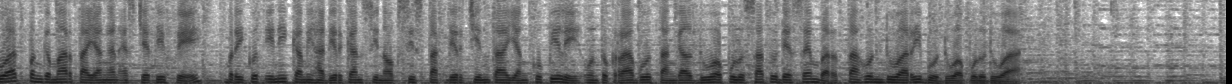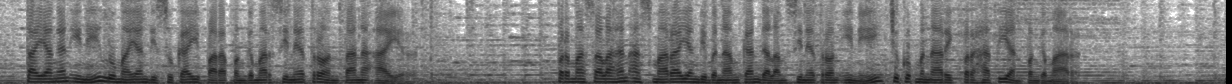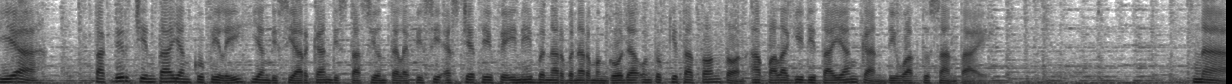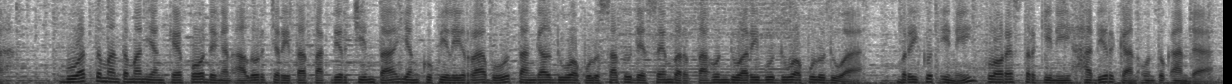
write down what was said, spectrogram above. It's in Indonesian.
Buat penggemar tayangan SCTV, berikut ini kami hadirkan sinopsis takdir cinta yang kupilih untuk Rabu tanggal 21 Desember tahun 2022. Tayangan ini lumayan disukai para penggemar sinetron tanah air. Permasalahan asmara yang dibenamkan dalam sinetron ini cukup menarik perhatian penggemar. Ya, Takdir Cinta yang kupilih yang disiarkan di stasiun televisi SCTV ini benar-benar menggoda untuk kita tonton apalagi ditayangkan di waktu santai. Nah, buat teman-teman yang kepo dengan alur cerita Takdir Cinta yang kupilih Rabu tanggal 21 Desember tahun 2022, berikut ini Flores terkini hadirkan untuk Anda.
